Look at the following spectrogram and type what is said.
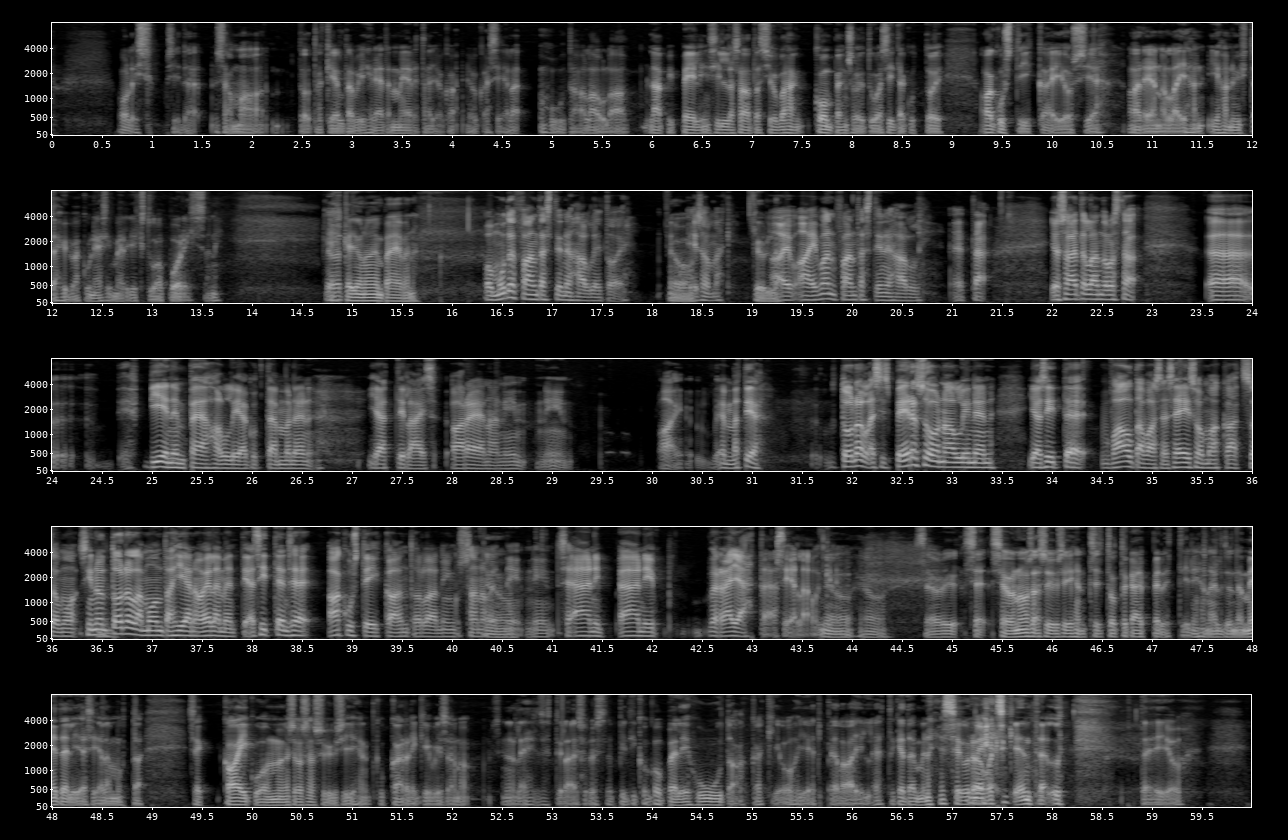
olisi sitä samaa tota, keltavihreätä merta, joka, joka siellä huutaa, laulaa läpi pelin. Sillä saataisiin jo vähän kompensoitua sitä, kun toi akustiikka ei ole siellä areenalla ihan, ihan yhtä hyvä kuin esimerkiksi tuo Porissa. Niin. Ehkä jonain päivänä. on muuten fantastinen halli toi Joo, Isomäki. kyllä. Ai, aivan fantastinen halli. Että jos ajatellaan tuollaista ö, pienempää hallia kuin tämmöinen jättiläisareena, niin, niin ai, en mä tiedä. Todella siis persoonallinen ja sitten valtava se seisomakatsomo. Siinä on mm. todella monta hienoa elementtiä. Sitten se akustiikka on tuolla, niin kuin sanoit, Joo. niin, niin se ääni, ääni räjähtää siellä oikein. Joo, joo. Se, oli, se, se on osa syy siihen, että totta kai pelettiin ihan älytöntä meteliä siellä, mutta se kaiku on myös osa syy siihen, että kun Karri Kivi sanoi siinä lehdistötilaisuudessa, että piti koko peli huutaa kaikki ohjeet pelaajille, että ketä menee seuraavaksi kentälle. Että ei ole,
